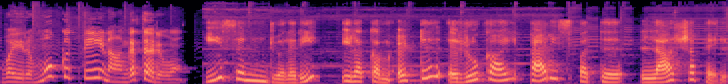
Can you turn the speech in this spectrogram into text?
வைர மூக்குத்தி நாங்க தருவோம். ஈசன் ஜுவல்லரி இலக்கம் எட்டு ரூகாய் பாரிஸ் பத்து லா ஷபெல்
